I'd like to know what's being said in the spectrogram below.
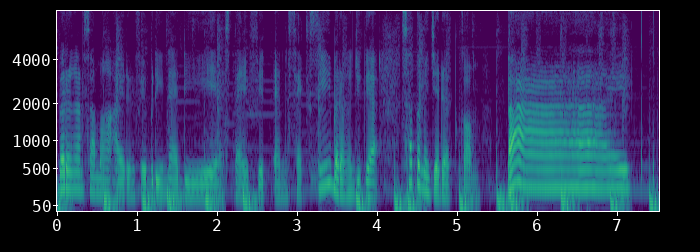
Barengan sama Irene Febrina di Stay Fit and Sexy. Barengan juga satu meja.com. Bye!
